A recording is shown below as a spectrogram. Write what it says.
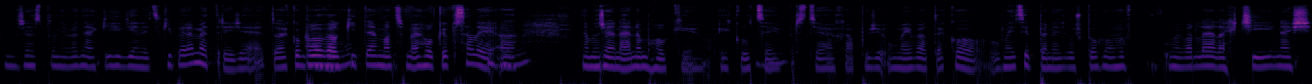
samozřejmě splňovat nějaký hygienický parametry, že? To jako bylo Aha. velký téma, co mé holky psaly a mhm. Samozřejmě nejenom holky, i kluci. Mm. Prostě já chápu, že umývat jako, umýt si penis, ošpouchnout ho v umyvadle je lehčí, než,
